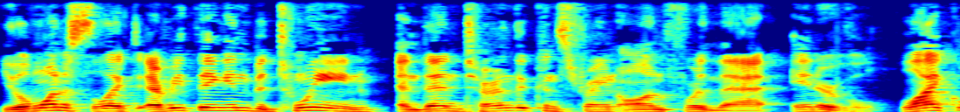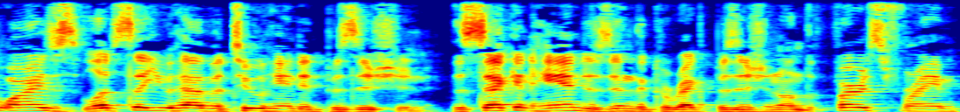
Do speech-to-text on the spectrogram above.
you'll want to select everything in between and then turn the constraint on for that interval. Likewise, let's say you have a two-handed position. The second hand is in the correct position on the first frame,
